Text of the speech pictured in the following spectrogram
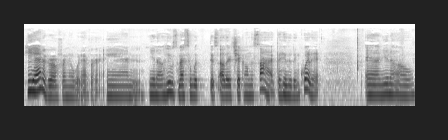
he had a girlfriend or whatever and you know he was messing with this other chick on the side that he didn't quit it. And you know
